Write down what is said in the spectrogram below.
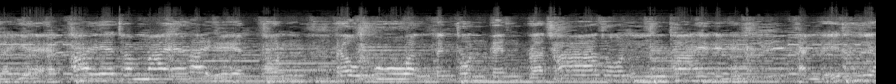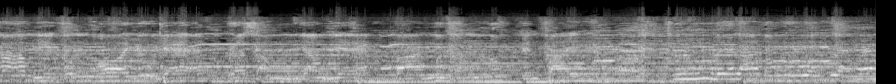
จะแยกใครทำไมไรเหตุผล เราล้วนเป็นคนเป็นประชาชนไทยแผ่นดินยามมีคนคอยอยู่แย่กระสำยำแย่บ้านเมืองลุกเป็นไฟ ถึงเวลาต้องรวมแรง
